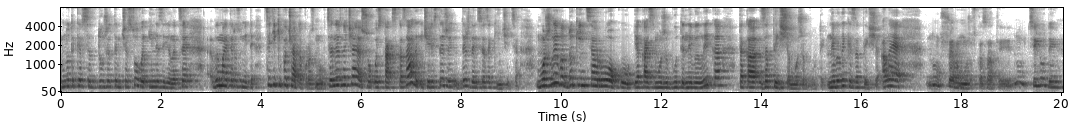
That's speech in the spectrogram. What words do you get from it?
воно таке все дуже тимчасове і незріле. Це ви маєте розуміти, це тільки початок розмов. Це не означає, що ось так сказали, і через тиждень, тиждень все закінчиться. Можливо, до кінця року якась може бути невелика, така затища може бути. Невелике затища. Але ну, що я вам можу сказати? Ну, ці люди.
